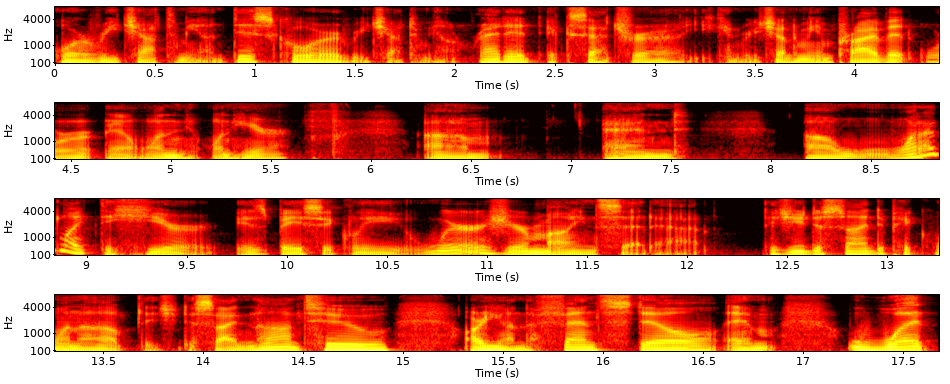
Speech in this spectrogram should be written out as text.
or reach out to me on Discord, reach out to me on Reddit, etc. You can reach out to me in private or you know, on on here. Um, and uh, what I'd like to hear is basically where is your mindset at? Did you decide to pick one up? Did you decide not to? Are you on the fence still? And what,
